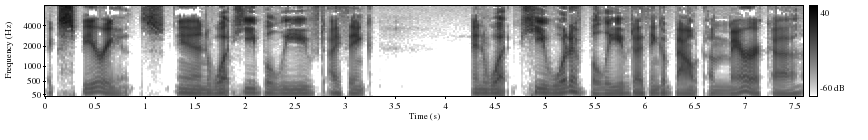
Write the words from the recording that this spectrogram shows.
experience and what he believed, I think, and what he would have believed, I think, about America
